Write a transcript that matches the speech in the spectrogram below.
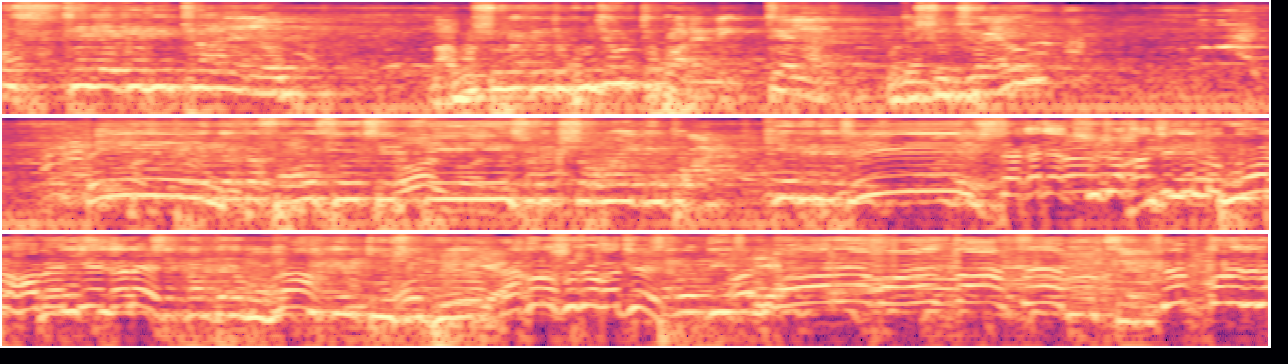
পোস্টে লেগে রিটার্ন এলো। বাবু সোনা কিন্তু বুঝে উঠতে পারেনি টেলার ওদের সহ্য দেখা যাক সুযোগ আছে কিন্তু গোল হবে কি এখানে? সুযোগ আছে। সেভ করে দিল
